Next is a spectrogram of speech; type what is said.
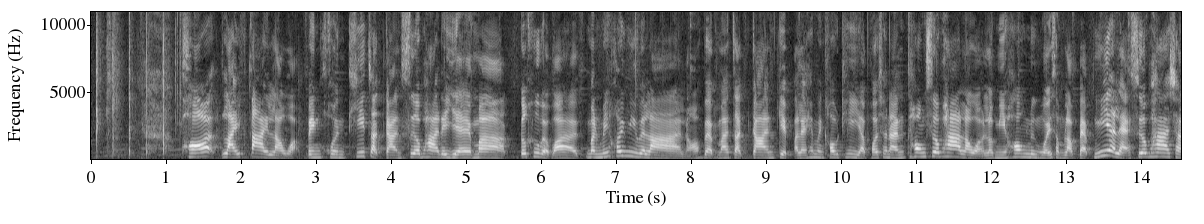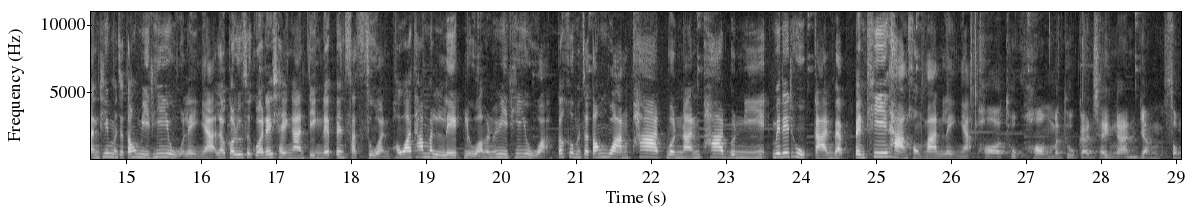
เพ ราะไลฟ์สไตล์เราอะเป็นคนที่จัดการเสื้อผ้าได้แย่มาก ก็คือแบบว่ามันไม่ค่อยมีเวลาเนาะแบบมาจัดการเก็บอะไรให้มันเข้าที่อะเพราะฉะนั้นห้องเสื้อผ้าเราอะเรามีห้องหนึงไว้สำหรับแบบเนี่ยแหละเสื้อผ้าชั้นที่มันจะต้องมีที่อยู่อะไรเงี้ยแล้วก็รู้สึกว่าได้ใช้งานจริงได้เป็นสัดส่วน เพราะว่าถ้ามันเล็กหรือว่ามันไม่มีที่อยู่อะก็คือมันจะต้องวางพาดบนนั้นพาดบนนี้ไม่ได้ถูกการแบบเป็นที่ทางของมันอะไรเงี้ยพอทุกห้องมันถูกการใช้งานอย่างสม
